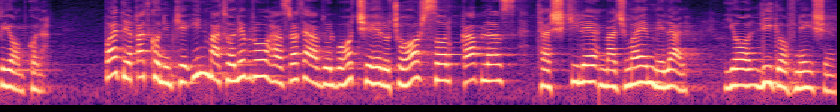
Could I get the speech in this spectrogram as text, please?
قیام کنند. باید دقت کنیم که این مطالب رو حضرت عبدالبها چهار سال قبل از تشکیل مجمع ملل یا League of Nations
